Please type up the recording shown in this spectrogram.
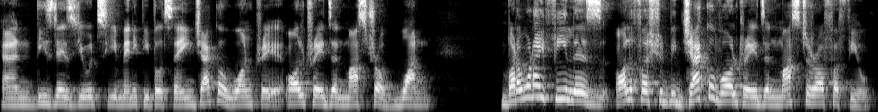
And these days you would see many people saying jack of one all trades and master of one. But what I feel is all of us should be jack of all trades and master of a few.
